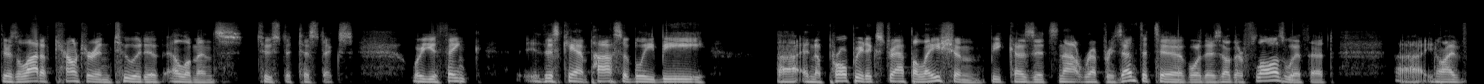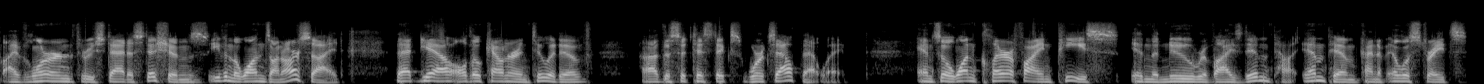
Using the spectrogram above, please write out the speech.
There's a lot of counterintuitive elements to statistics where you think this can't possibly be uh, an appropriate extrapolation because it's not representative or there's other flaws with it. Uh, you know, I've I've learned through statisticians, even the ones on our side, that yeah, although counterintuitive, uh, the statistics works out that way. And so, one clarifying piece in the new revised MPIM kind of illustrates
